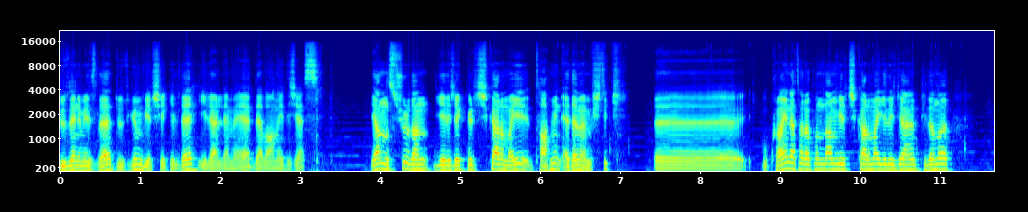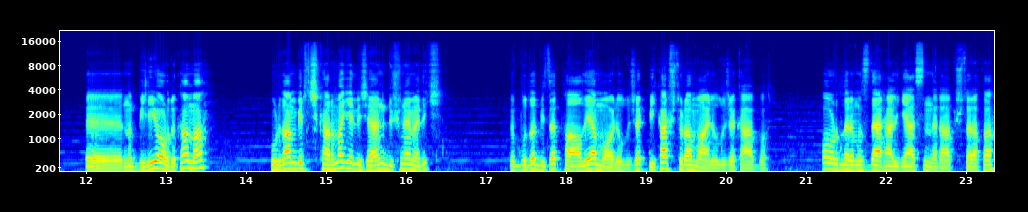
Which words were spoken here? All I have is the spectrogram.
düzenimizle düzgün bir şekilde ilerlemeye devam edeceğiz. Yalnız şuradan gelecek bir çıkarmayı tahmin edememiştik. Ee, Ukrayna tarafından bir çıkarma geleceğini planı e, biliyorduk ama buradan bir çıkarma geleceğini düşünemedik. Ve bu da bize pahalıya mal olacak. Birkaç tura mal olacak abi bu. Ordularımız derhal gelsinler abi şu tarafa.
